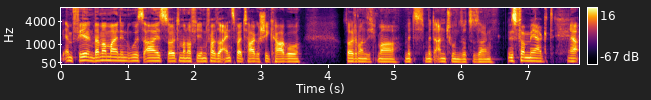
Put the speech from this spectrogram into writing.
empfehlen, wenn man mal in den USA ist, sollte man auf jeden Fall so ein, zwei Tage Chicago, sollte man sich mal mit, mit antun sozusagen. Ist vermerkt. Ja.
